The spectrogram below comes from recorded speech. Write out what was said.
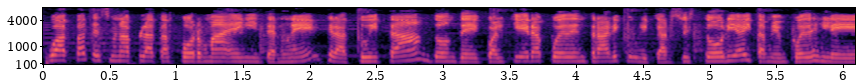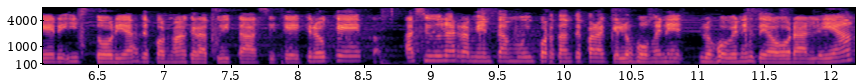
Wattpad es una plataforma en internet gratuita donde cualquiera puede entrar y publicar su historia y también puedes leer historias de forma gratuita. Así que creo que ha sido una herramienta muy importante para que los jóvenes, los jóvenes de ahora lean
